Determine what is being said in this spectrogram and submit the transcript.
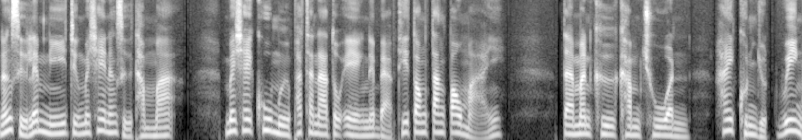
หนังสือเล่มนี้จึงไม่ใช่หนังสือธรรมะ ไม่ใช่คู่มือพัฒนาตัวเองในแบบที่ต้องตั้งเป้าหมาย แต่มันคือคำชวน ให้คุณหยุดวิ่ง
